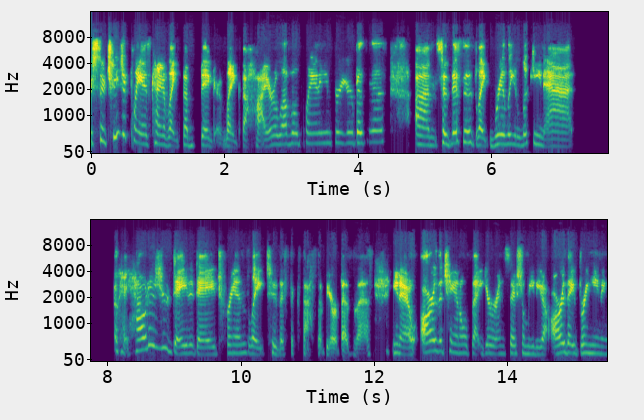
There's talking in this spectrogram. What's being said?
strategic plan is kind of like the bigger, like the higher level planning for your business. Um, so this is like really looking at okay, how does your day to day translate to the success of your business? You know, are the channels that you're in social media, are they bringing in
